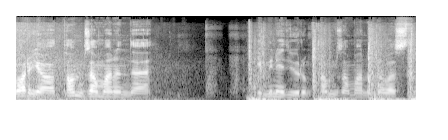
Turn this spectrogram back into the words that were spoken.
Var ya tam zamanında. Yemin ediyorum tam zamanında bastım.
